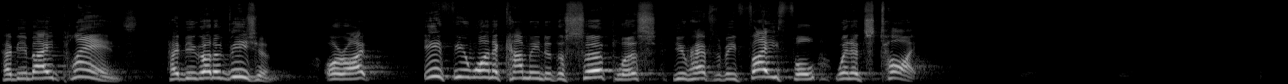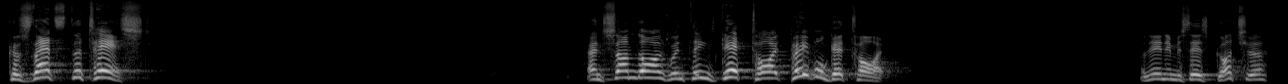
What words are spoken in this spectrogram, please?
Have you made plans? Have you got a vision? All right. If you want to come into the surplus, you have to be faithful when it's tight. Because that's the test. And sometimes when things get tight, people get tight. And the enemy says, Gotcha.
